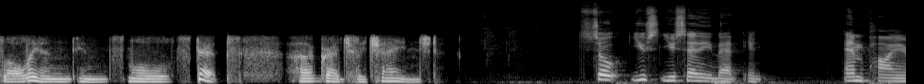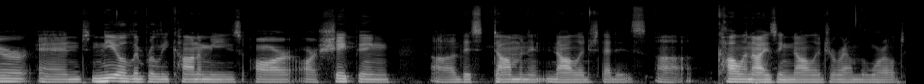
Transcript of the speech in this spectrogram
slowly and in small steps, uh, gradually changed. So you you say that it, empire and neoliberal economies are are shaping uh, this dominant knowledge that is uh, colonizing knowledge around the world.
